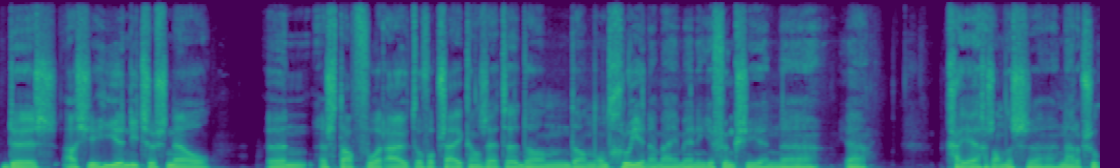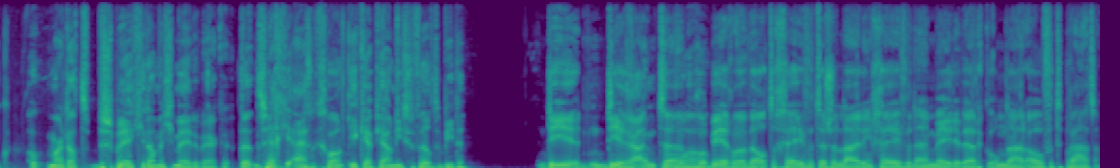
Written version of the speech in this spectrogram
Dus als je hier niet zo snel een, een stap vooruit of opzij kan zetten, dan, dan ontgroei je naar mijn mening je functie. En uh, ja, ga je ergens anders uh, naar op zoek. Oh, maar dat bespreek je dan met je medewerker? Dan zeg je eigenlijk gewoon: ik heb jou niet zoveel te bieden. Die, die ruimte wow. proberen we wel te geven tussen leidinggevende en medewerker om daarover te praten.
